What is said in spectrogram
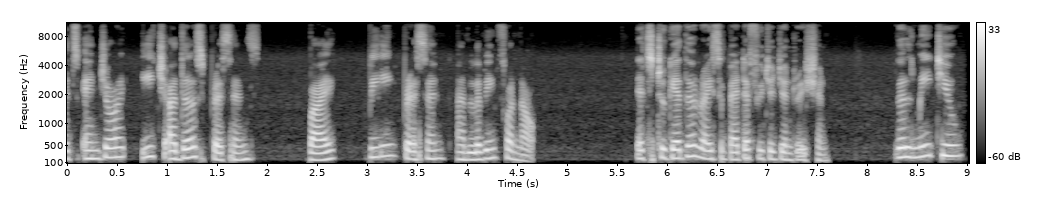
Let's enjoy each other's presence by being present and living for now. Let's together rise a better future generation. We'll meet you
